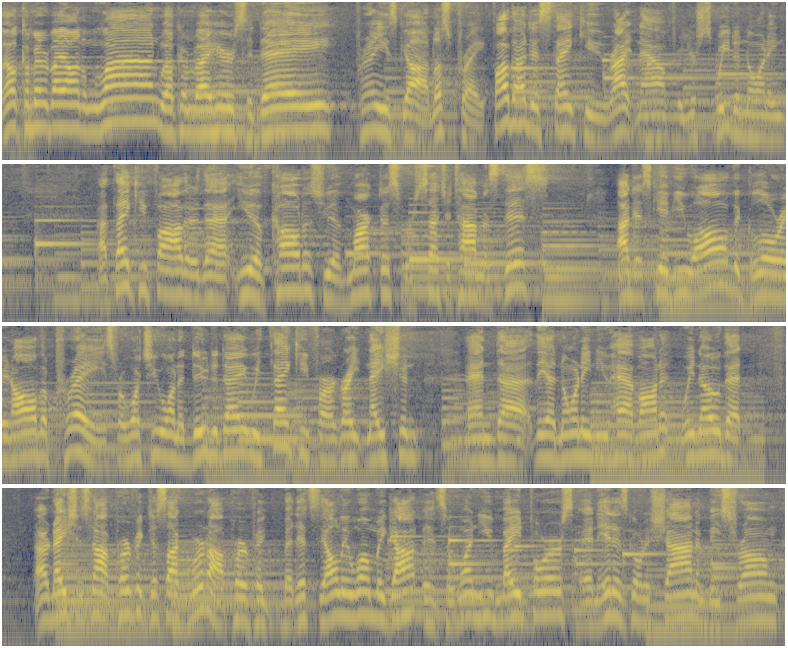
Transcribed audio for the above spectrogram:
Welcome everybody online. Welcome everybody here today. Praise God. Let's pray. Father, I just thank you right now for your sweet anointing. I thank you, Father, that you have called us, you have marked us for such a time as this. I just give you all the glory and all the praise for what you want to do today. We thank you for our great nation and uh, the anointing you have on it. We know that our nation's not perfect, just like we're not perfect, but it's the only one we got. It's the one you made for us, and it is going to shine and be strong,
